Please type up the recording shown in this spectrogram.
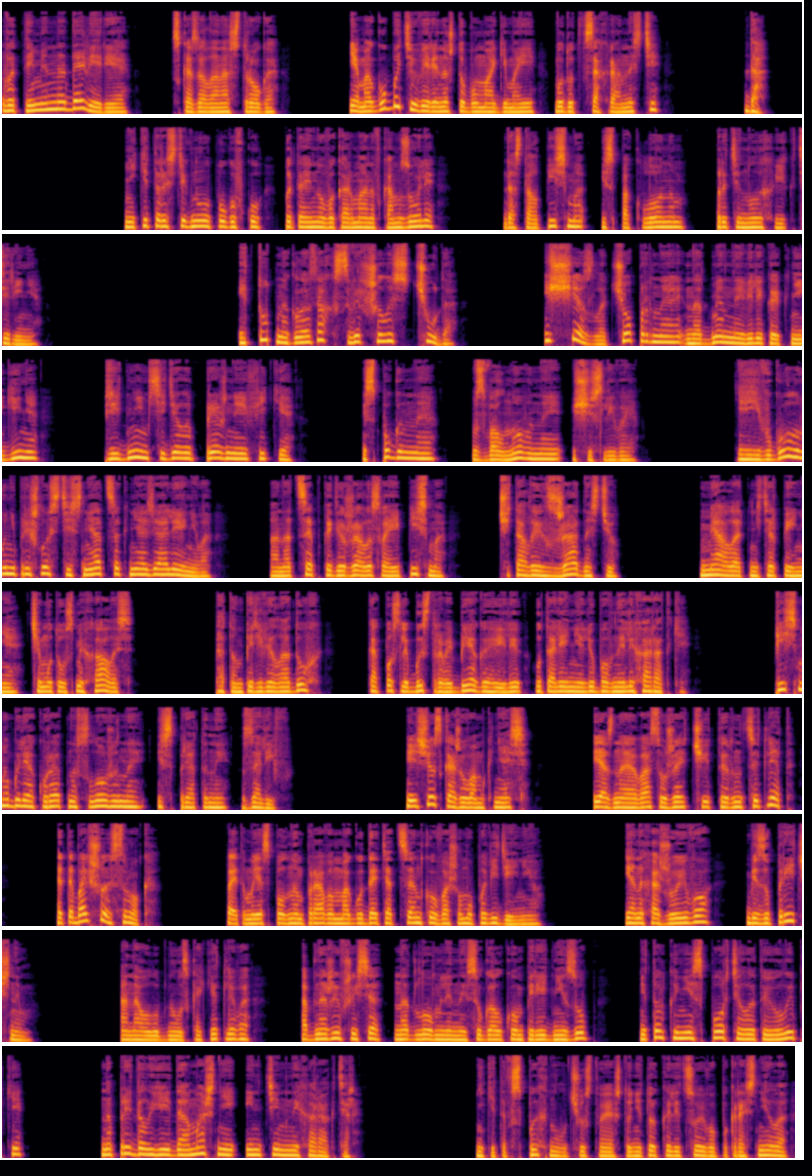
«Вот именно доверие», — сказала она строго. «Я могу быть уверена, что бумаги мои будут в сохранности?» «Да». Никита расстегнул пуговку потайного кармана в камзоле, достал письма и с поклоном протянул их Екатерине. И тут на глазах свершилось чудо. Исчезла чопорная, надменная великая княгиня, перед ним сидела прежняя Фике, испуганная, взволнованная и счастливая. Ей в голову не пришлось стесняться князя Оленева. Она цепко держала свои письма, читала их с жадностью, мяла от нетерпения, чему-то усмехалась. Потом перевела дух, как после быстрого бега или утоления любовной лихорадки. Письма были аккуратно сложены и спрятаны в залив. «Еще скажу вам, князь, я знаю вас уже четырнадцать лет. Это большой срок, поэтому я с полным правом могу дать оценку вашему поведению. Я нахожу его безупречным». Она улыбнулась кокетливо, обнажившийся надломленный с уголком передний зуб не только не испортил этой улыбки, но придал ей домашний интимный характер. Никита вспыхнул, чувствуя, что не только лицо его покраснело,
